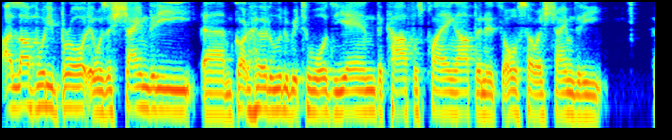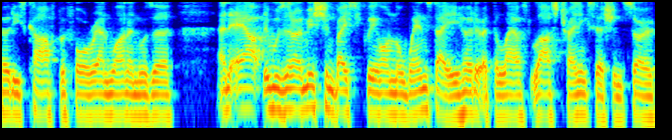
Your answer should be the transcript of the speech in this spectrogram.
I love what he brought. It was a shame that he um, got hurt a little bit towards the end. The calf was playing up, and it's also a shame that he hurt his calf before round one and was a an out. It was an omission basically on the Wednesday. He heard it at the last last training session. So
